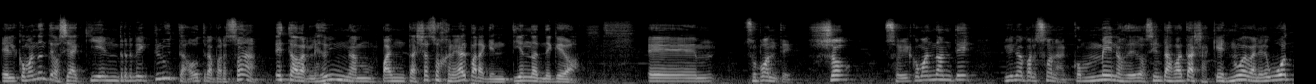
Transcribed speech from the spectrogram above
El comandante, o sea, quien recluta a otra persona. Esto, a ver, les doy un pantallazo general para que entiendan de qué va. Eh, suponte, yo soy el comandante y una persona con menos de 200 batallas, que es nueva en el WOT,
